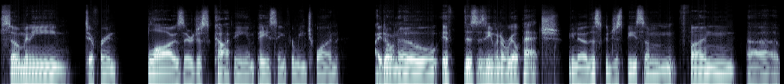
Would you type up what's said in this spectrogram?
so many different blogs. They're just copying and pasting from each one. I don't know if this is even a real patch. You know, this could just be some fun uh,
